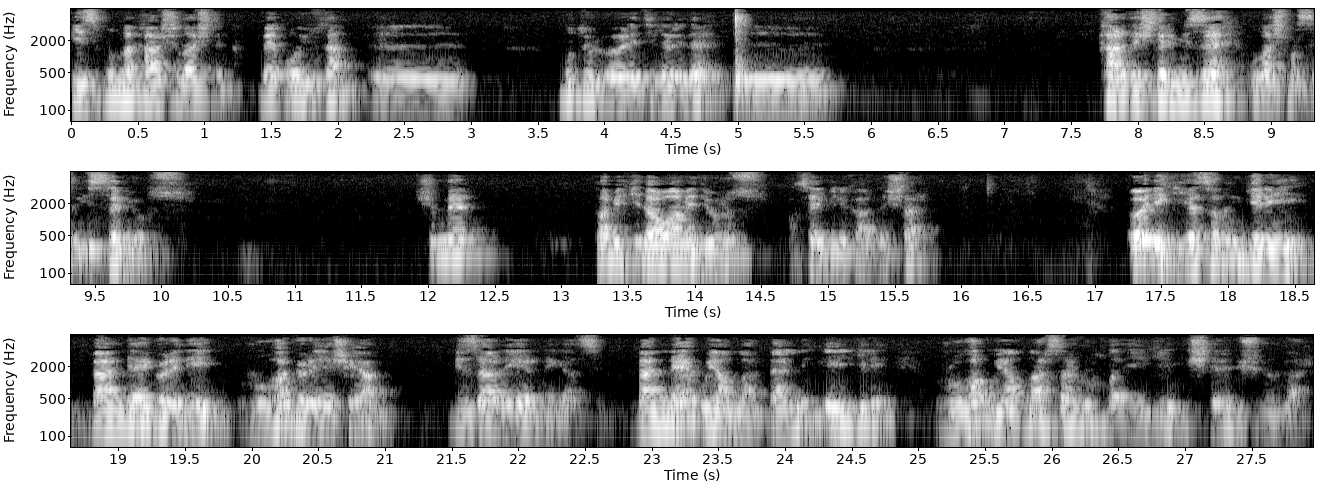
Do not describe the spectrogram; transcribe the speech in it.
Biz bununla karşılaştık ve o yüzden e, bu tür öğretileri de e, kardeşlerimize ulaşmasını istemiyoruz. Şimdi tabii ki devam ediyoruz sevgili kardeşler. Öyle ki yasanın gereği benliğe göre değil, ruha göre yaşayan bizlerde yerine gelsin. Benliğe uyanlar benlikle ilgili, ruha uyanlarsa ruhla ilgili işleri düşünürler.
